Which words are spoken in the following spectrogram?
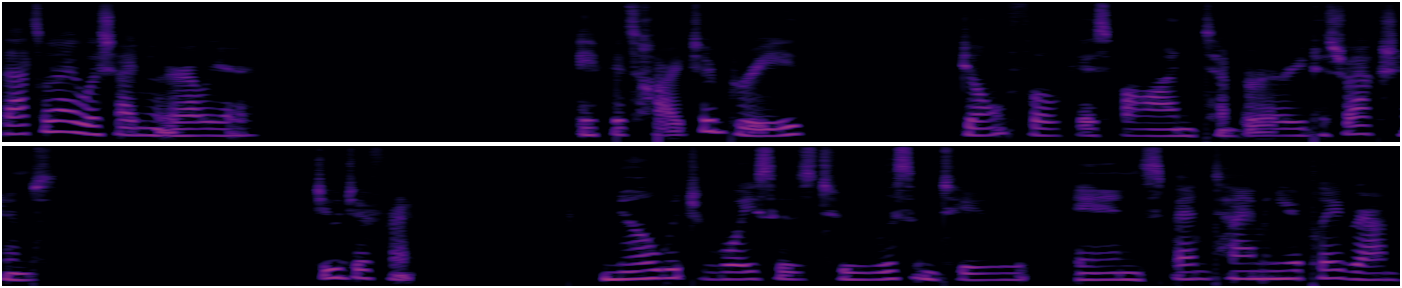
that's what I wish I knew earlier. If it's hard to breathe, don't focus on temporary distractions. Do different. Know which voices to listen to and spend time in your playground.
